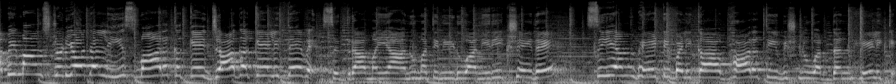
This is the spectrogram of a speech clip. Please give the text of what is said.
ಅಭಿಮಾನ್ ಸ್ಟುಡಿಯೋದಲ್ಲಿ ಸ್ಮಾರಕಕ್ಕೆ ಜಾಗ ಕೇಳಿದ್ದೇವೆ. ಸಿದ್ದರಾಮಯ್ಯ ಅನುಮತಿ ನೀಡುವ ನಿರೀಕ್ಷೆ ಇದೆ. ಸಿಎಂ ಭೇಟಿ ಬಳಿಕ ಭಾರತಿ ವಿಷ್ಣುವರ್ಧನ್ ಹೇಳಿಕೆ.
